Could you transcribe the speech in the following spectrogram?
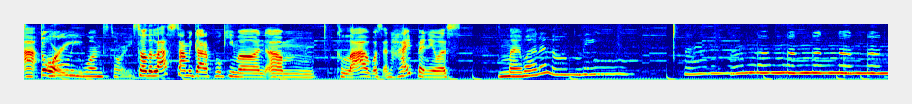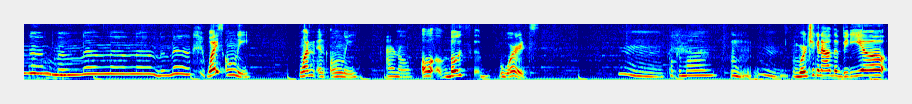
Ah, Story. only one story. So the last time we got a Pokemon um, collab was on Hype, and it was my one and only. Why is only? One and only. I don't know. All both words. Hmm. Pokemon. Mmm. We're checking out the video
